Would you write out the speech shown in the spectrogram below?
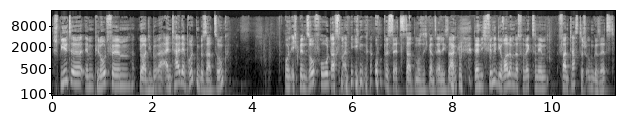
Spielte im Pilotfilm ja, die, einen Teil der Brückenbesatzung und ich bin so froh, dass man ihn umbesetzt hat, muss ich ganz ehrlich sagen. Denn ich finde die Rolle, um das vorwegzunehmen, fantastisch umgesetzt.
